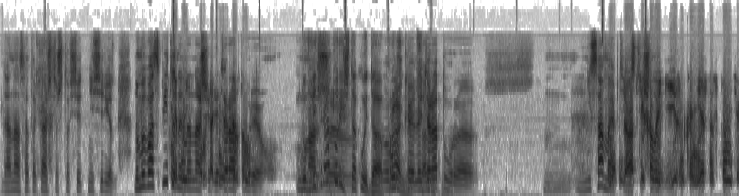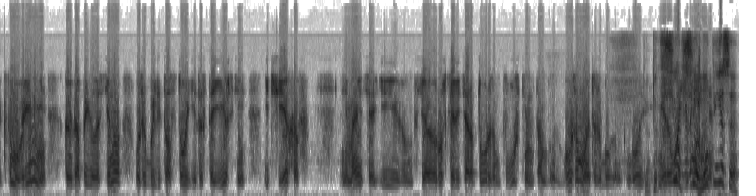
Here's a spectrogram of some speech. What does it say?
Для нас это кажется, что все это несерьезно. Но мы воспитаны на нашей литературе. Ну, в литературе же такой, да, Русская литература не самая ну, Да, психологизм, конечно. Вспомните, к тому времени, когда появилось кино, уже были Толстой и Достоевский, и Чехов, понимаете, и вся русская литература, там, Пушкин, там, боже мой, это же было, было так мировое все, все, ну пьеса,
